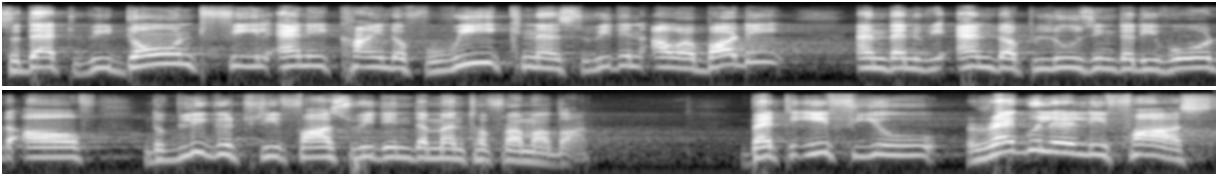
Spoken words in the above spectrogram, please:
so that we don't feel any kind of weakness within our body and then we end up losing the reward of the obligatory fast within the month of Ramadan. But if you regularly fast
